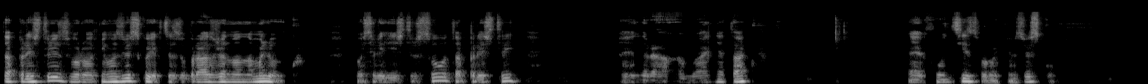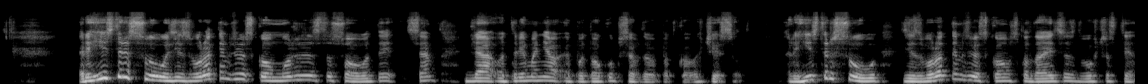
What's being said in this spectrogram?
та пристрій зворотнього зв'язку, як це зображено на малюнку. Ось регістр СУ та пристрій генерування так, е, функції зворотнього зв'язку. Регістр СУ зі зворотнім зв'язком може застосовуватися для отримання потоку псевдовипадкових чисел. Регістр СУВу зі зворотним зв'язком складається з двох частин:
